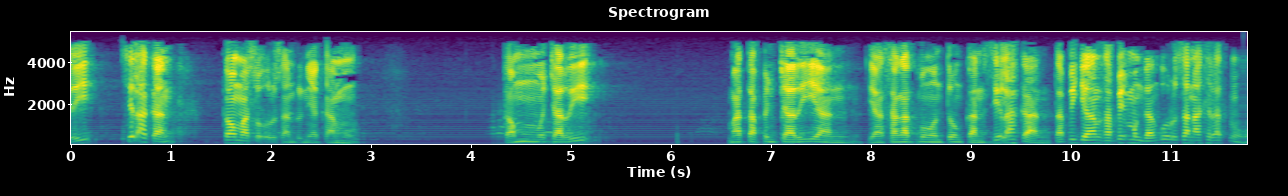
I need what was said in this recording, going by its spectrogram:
Jadi silakan Kau masuk urusan dunia kamu. Kamu mau cari mata pencarian yang sangat menguntungkan, silahkan. Tapi jangan sampai mengganggu urusan akhiratmu.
